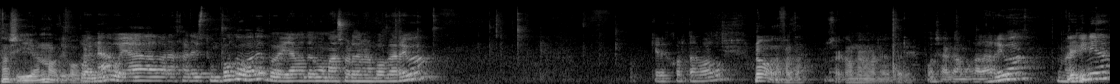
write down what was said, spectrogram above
No, sí, yo no digo Pues nada, voy a barajar esto un poco, ¿vale? Porque ya no tengo más orden acá arriba. ¿Quieres cortar algo? No, hace falta. Saca una aleatoria. Pues sacamos la de arriba, una Línea. línea.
